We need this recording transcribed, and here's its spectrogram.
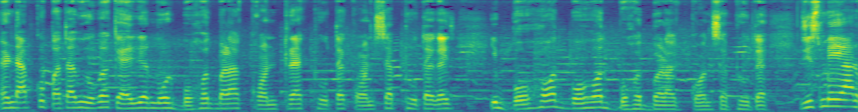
एंड आपको पता भी होगा कैरियर मोड बहुत बड़ा कॉन्ट्रैक्ट होता है कॉन्सेप्ट होता है गाइज़ ये बहुत बहुत बहुत बड़ा कॉन्सेप्ट होता है, जिसमें यार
